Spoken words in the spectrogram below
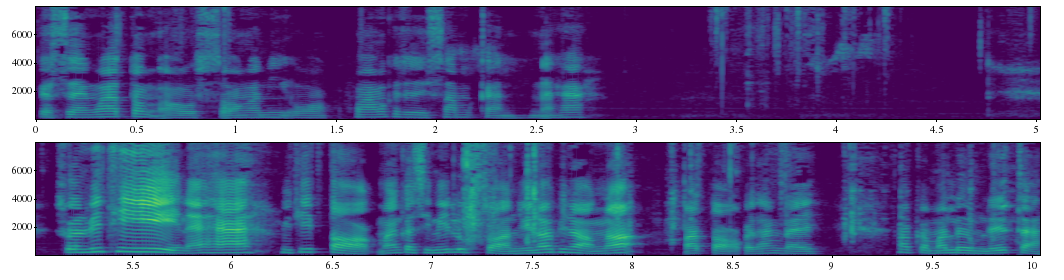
ก็แสงว่าต้องเอาสองอันนี้ออกเพราะว่ามันก็จะได้ซ้ำกันนะคะ ส่วนวิธีนะคะวิธีตอกมันก็จะมีลูกศรอยู่เนาะพี่น้องเนาะมาตอกไปทางใดเท่ากับมาเริ่มเลยจ้ะ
